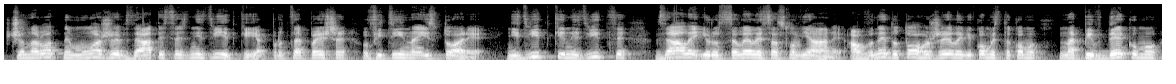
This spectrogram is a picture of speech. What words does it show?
що народ не може взятися з нізвідки, як про це пише офіційна історія. Нізвідки, звідси взяли і розселилися слов'яни, а вони до того жили в якомусь такому напівдикому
